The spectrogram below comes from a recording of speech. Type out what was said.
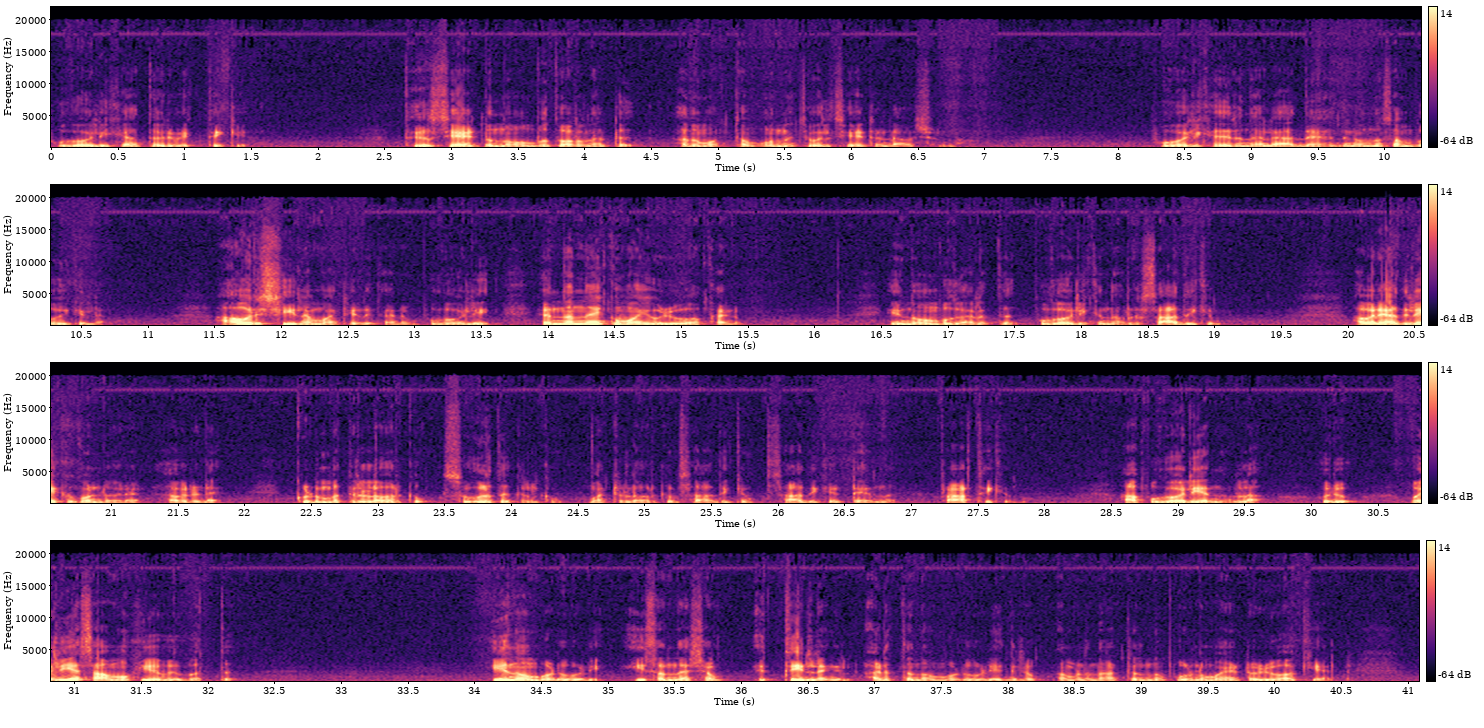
പുകവലിക്കാത്ത ഒരു വ്യക്തിക്ക് തീർച്ചയായിട്ടും നോമ്പ് തുറന്നിട്ട് അത് മൊത്തം ഒന്നിച്ച് വലിച്ചു കയറ്റേണ്ട ആവശ്യമുണ്ടാവും പുകവലിക്കാതിരുന്നാൽ അദ്ദേഹത്തിനൊന്നും സംഭവിക്കില്ല. ആ ഒരു ശീലം മാറ്റിയെടുക്കാനും പുകവലി എന്നേക്കുമായി ഒഴിവാക്കാനും ഈ നോമ്പ് കാലത്ത് പുകവലിക്കുന്നവർക്ക് സാധിക്കും. അവരെ അതിലേക്ക് കൊണ്ടുവരാൻ അവരുടെ കുടുംബത്തിലുള്ളവർക്കും സുഹൃത്തുക്കൾക്കും മറ്റുള്ളവർക്കും സാധിക്കും സാധിക്കട്ടെ എന്ന് പ്രാർത്ഥിക്കുന്നു. ആ പുകവലി എന്നുള്ള ഒരു വലിയ സാമൂഹിക വിപത്ത് ഈ നോമ്പോടുകൂടി ഈ സന്ദേശം എത്തിയില്ലെങ്കിൽ അടുത്ത നോമ്പോടുകൂടിയെങ്കിലും നമ്മുടെ നാട്ടിൽ നിന്ന് പൂർണമായിട്ട് ഒഴിവാക്കിയാൽ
